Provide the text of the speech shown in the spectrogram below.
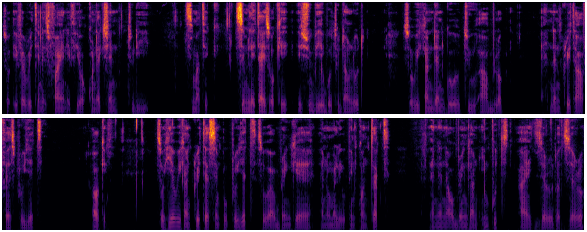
So if everything is fine if your connection to the Simatic simulator is okay you should be able to download. So we can then go to our blog and then create our first project. Okay so here we can create a simple project. So I'll bring a, a normally open contact and then I'll bring an input i 0.0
